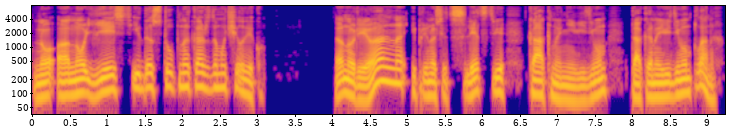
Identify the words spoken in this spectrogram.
но оно есть и доступно каждому человеку. Оно реально и приносит следствие как на невидимом, так и на видимом планах.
